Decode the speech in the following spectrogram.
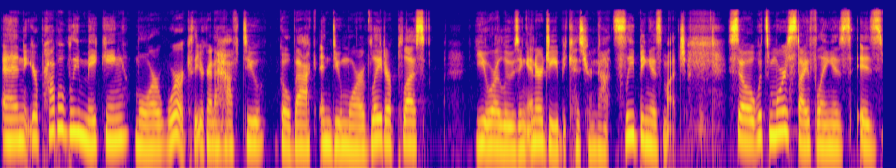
and you're probably making more work that you're going to have to go back and do more of later. Plus, you are losing energy because you're not sleeping as much. So, what's more stifling is is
